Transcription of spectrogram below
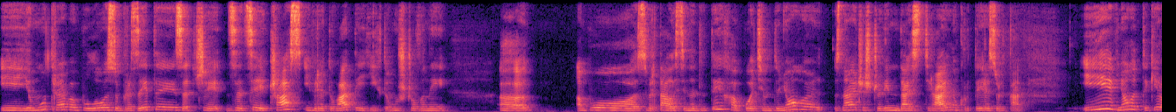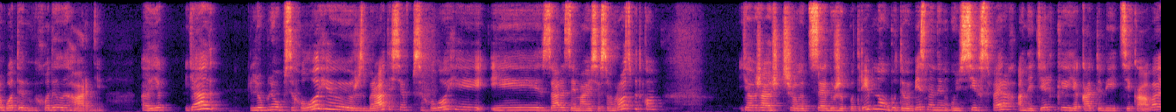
і йому треба було зобразити за, чи- за цей час і врятувати їх, тому що вони е, або зверталися не до тих, а потім до нього, знаючи, що він дасть реально крутий результат. І в нього такі роботи виходили гарні. Е, Я люблю психологію, розбиратися в психології і зараз займаюся саморозвитком. Я вважаю, що це дуже потрібно бути обізнаним у всіх сферах, а не тільки яка тобі цікава.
